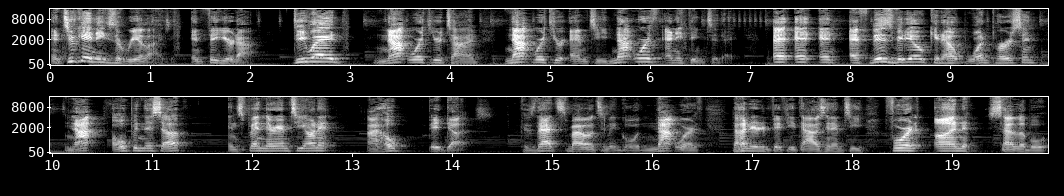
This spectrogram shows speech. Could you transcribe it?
and 2K needs to realize it and figure it out. D Wade, not worth your time, not worth your MT, not worth anything today. And, and, and if this video can help one person not open this up and spend their MT on it, I hope it does because that's my ultimate goal, not worth the 150,000 MT for an unsellable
